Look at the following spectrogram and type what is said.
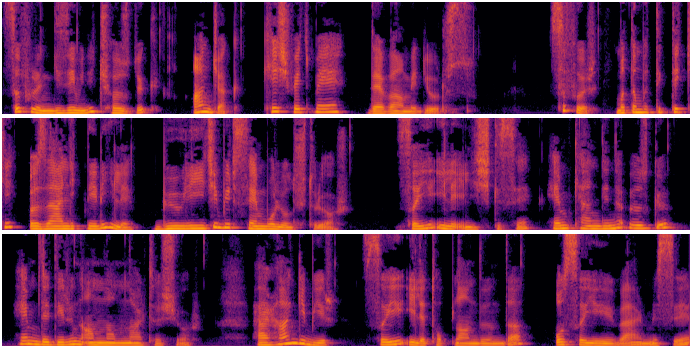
sıfırın gizemini çözdük ancak keşfetmeye devam ediyoruz. Sıfır, matematikteki özellikleriyle büyüleyici bir sembol oluşturuyor. Sayı ile ilişkisi hem kendine özgü hem de derin anlamlar taşıyor. Herhangi bir sayı ile toplandığında o sayıyı vermesi,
